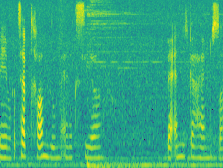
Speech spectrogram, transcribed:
Nehmen Rezept Traumblumen-Elixier. Beendet Geheimnisse.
